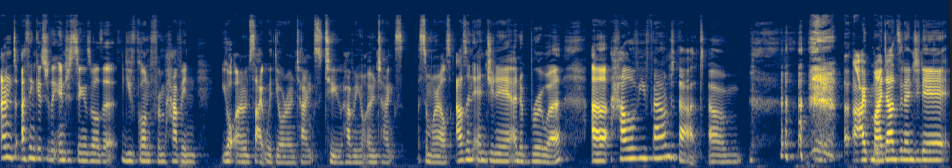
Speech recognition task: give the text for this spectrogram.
And I think it's really interesting as well that you've gone from having your own site with your own tanks to having your own tanks somewhere else. As an engineer and a brewer, uh, how have you found that? Um, I, my dad's an engineer.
